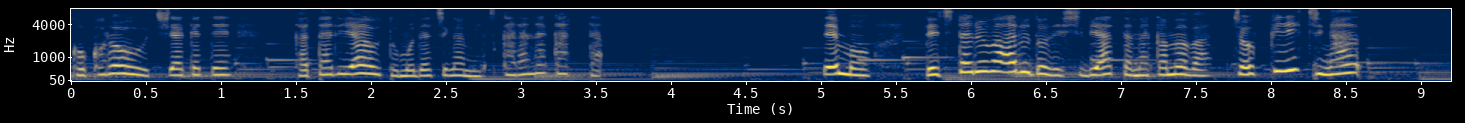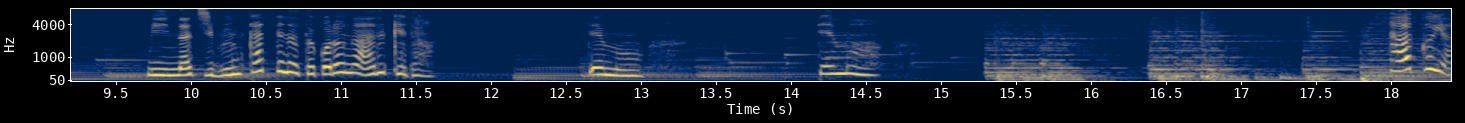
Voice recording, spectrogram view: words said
心を打ち明けて語り合う友達が見つからなかった。でもデジタルワールドで知り合った仲間はちょっぴり違う。みんな自分勝手なところがあるけど。でもでも。拓也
